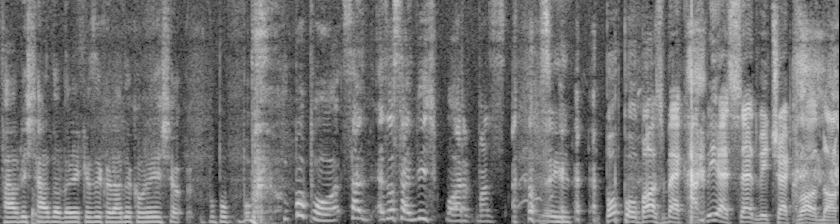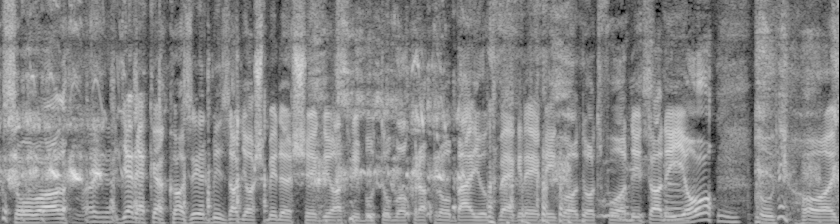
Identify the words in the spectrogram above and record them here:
Fábris hárdal beérkezik a rádiókabaréba, és a popó, szend- ez a szendvics park, bassz. Popó, bazd meg, hát milyen szendvicsek vannak, szóval gyerekek azért bizonyos minőségi attribútumokra próbáljuk meg némi gondot fordítani, jó? Úgyhogy...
